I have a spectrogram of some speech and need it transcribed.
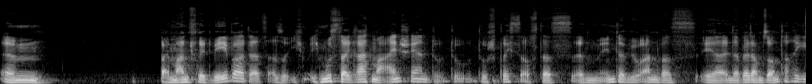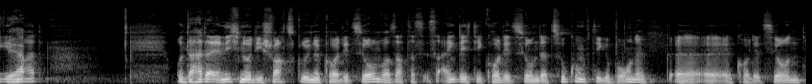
Ähm, bei Manfred Weber, das, also ich, ich muss da gerade mal einscheren, du, du, du sprichst auf das ähm, Interview an, was er in der Welt am Sonntag gegeben ja. hat. Und da hat er ja nicht nur die schwarz-grüne Koalition, wo er sagt, das ist eigentlich die Koalition der Zukunft, die geborene äh, äh, Koalition,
